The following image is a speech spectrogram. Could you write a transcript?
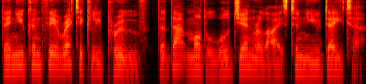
then you can theoretically prove that that model will generalize to new data.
